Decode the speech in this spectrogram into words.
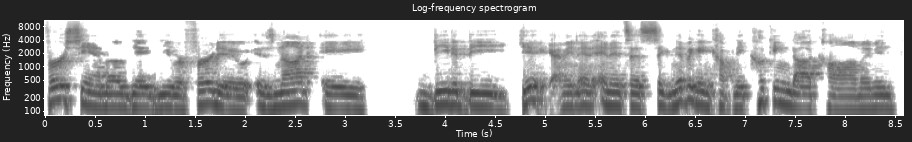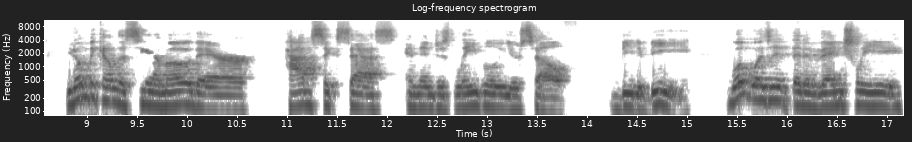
first CMO gig you refer to is not a B2B gig. I mean, and, and it's a significant company, cooking.com. I mean, you don't become the CMO there, have success, and then just label yourself B2B. What was it that eventually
